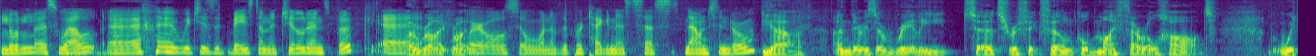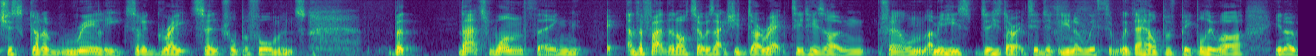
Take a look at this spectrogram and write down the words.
LOL as well, uh, which is based on a children's book. Uh, oh, right, right. Where also one of the protagonists has Down syndrome. Yeah, and there is a really terrific film called My Feral Heart, which has got a really sort of great central performance. But that's one thing the fact that Otto has actually directed his own film. I mean, he's he's directed you know, with with the help of people who are, you know,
